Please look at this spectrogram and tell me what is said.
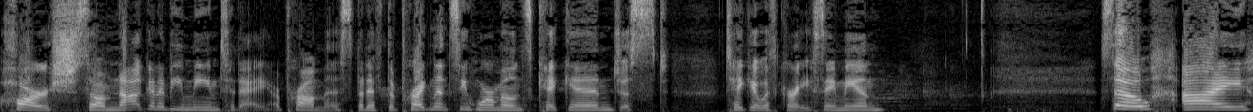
harsh, so I'm not going to be mean today, I promise. But if the pregnancy hormones kick in, just take it with grace. Amen. So I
